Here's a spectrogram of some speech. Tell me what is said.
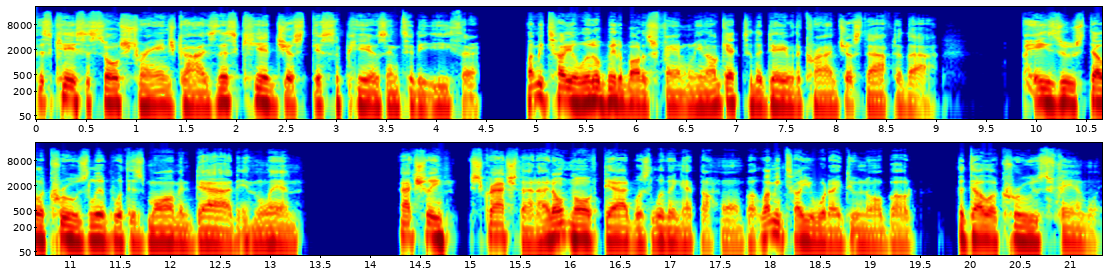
This case is so strange, guys. This kid just disappears into the ether. Let me tell you a little bit about his family, and I'll get to the day of the crime just after that. Jesus de la Cruz lived with his mom and dad in Lynn. Actually, scratch that. I don't know if dad was living at the home, but let me tell you what I do know about the Dela Cruz family.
